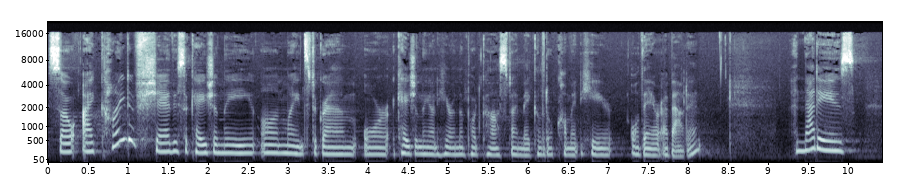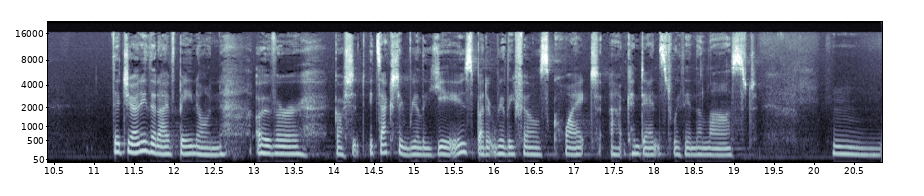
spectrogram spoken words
So I kind of share this occasionally on my Instagram or occasionally on here on the podcast. I make a little comment here or there about it. And that is the journey that I've been on over, gosh, it, it's actually really years, but it really feels quite uh, condensed within the last hmm,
